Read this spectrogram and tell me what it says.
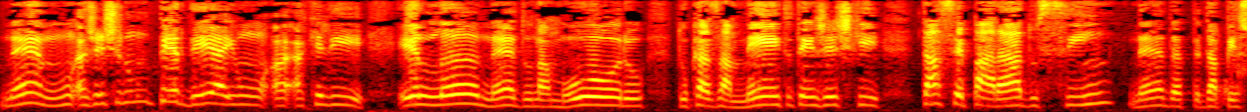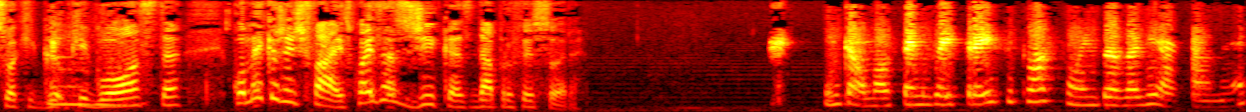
né, a gente não perder aí um, aquele elan, né, do namoro, do casamento. Tem gente que está separado, sim, né, da, da pessoa que, que uhum. gosta. Como é que a gente faz? Quais as dicas da professora? Então, nós temos aí três situações a avaliar, né?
